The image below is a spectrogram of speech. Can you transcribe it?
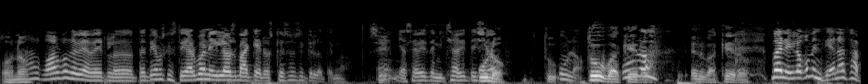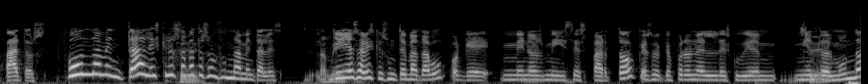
¿O no? Algo, algo debe haberlo, tendríamos que estudiar. Bueno, y los vaqueros, que eso sí que lo tengo. Sí. ¿eh? Ya sabéis de mi charity shop. Uno. Tú, Uno. tú, vaquero. Uno. El vaquero. Bueno, y luego menciona zapatos. Fundamental, es que los Sí. zapatos son fundamentales. Yo ya sabéis que es un tema tabú, porque menos mis Espartó, que es el que fueron el descubrimiento Sí. del mundo,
